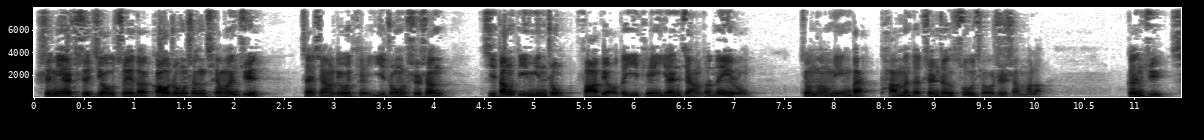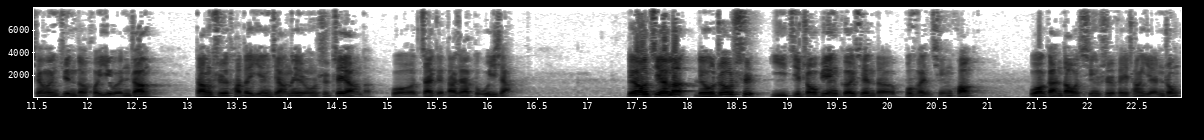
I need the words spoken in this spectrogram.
时年十九岁的高中生钱文俊，在向刘铁一中师生及当地民众发表的一篇演讲的内容，就能明白他们的真正诉求是什么了。根据钱文俊的回忆文章，当时他的演讲内容是这样的，我再给大家读一下。了解了柳州市以及周边各县的部分情况，我感到形势非常严重。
